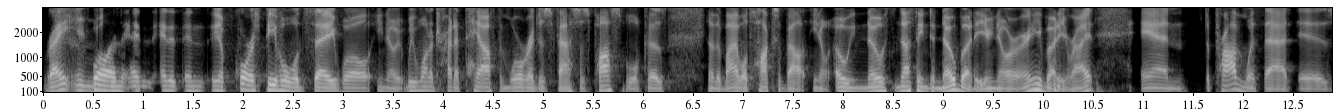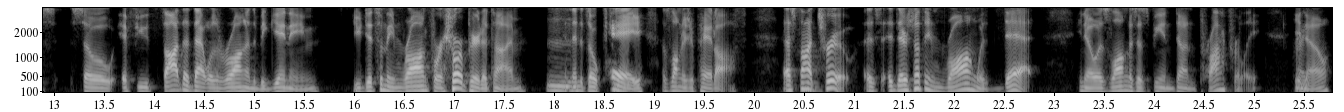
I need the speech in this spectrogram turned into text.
right and well and and and, and, of course people would say well you know we want to try to pay off the mortgage as fast as possible because you know the bible talks about you know owing no nothing to nobody you know or anybody mm-hmm. right and the problem with that is so if you thought that that was wrong in the beginning you did something wrong for a short period of time mm. and then it's okay as long as you pay it off that's not mm-hmm. true. It's, there's nothing wrong with debt, you know, as long as it's being done properly, you right. know.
